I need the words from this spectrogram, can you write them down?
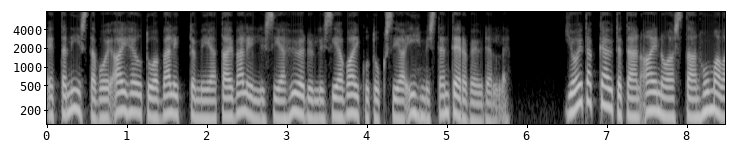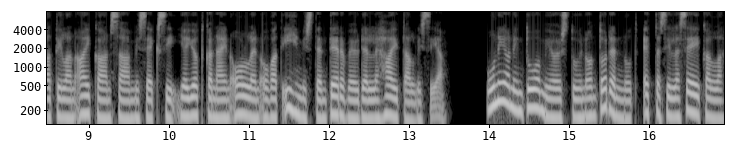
että niistä voi aiheutua välittömiä tai välillisiä hyödyllisiä vaikutuksia ihmisten terveydelle joita käytetään ainoastaan humalatilan aikaansaamiseksi ja jotka näin ollen ovat ihmisten terveydelle haitallisia. Unionin tuomioistuin on todennut, että sillä seikalla,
